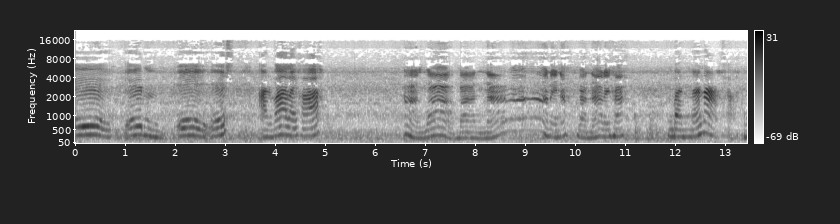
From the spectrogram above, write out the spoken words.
A N A S อ่านว่าอะไรคะ อ่านว่าบานนะอะไรนะบานนะอะไรคะ บันนาน่าค่ะ โอ้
